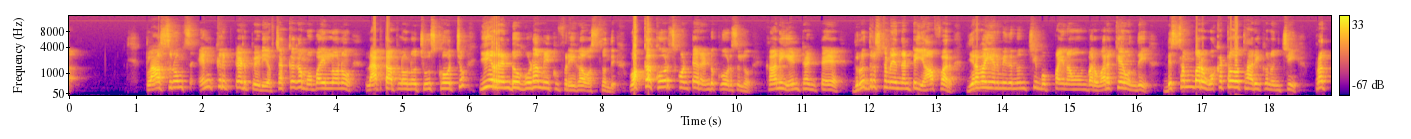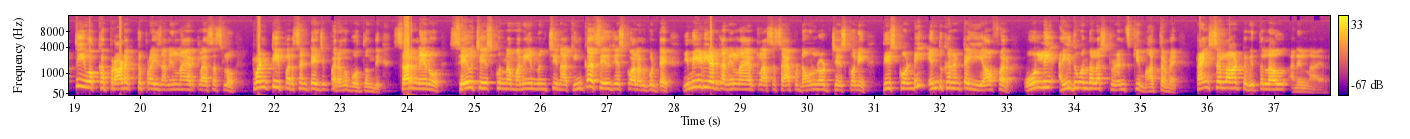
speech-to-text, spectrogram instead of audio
క్లాస్ రూమ్స్ ఎన్క్రిప్టెడ్ పీడిఎఫ్. చక్కగా మొబైల్లోనూ ల్యాప్టాప్లోనూ చూసుకోవచ్చు. ఈ రెండు కూడా మీకు ఫ్రీగా వస్తుంది. ఒక్క కోర్స్ కొంటే రెండు కోర్సులు. కానీ ఏంటంటే దురదృష్టం ఏంటంటే ఈ ఆఫర్ ఇరవై ఎనిమిది నుంచి ముప్పై నవంబర్ వరకే ఉంది. డిసెంబర్ ఒకటో తారీఖు నుంచి ప్రతి ఒక్క ప్రోడక్ట్ ప్రైస్ అనిల్ నాయర్ క్లాసెస్లో ట్వంటీ పర్సెంటేజ్ పెరగబోతుంది. సార్ నేను సేవ్ చేసుకున్న మనీ నుంచి నాకు ఇంకా సేవ్ చేసుకోవాలనుకుంటే ఇమీడియట్గా Anil Nair classes app download చేసుకొని తీసుకోండి. ఎందుకనంటే ఈ ఆఫర్ ఓన్లీ ఐదు వందల స్టూడెంట్స్కి మాత్రమే. Thanks a lot with love Anil Nair.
